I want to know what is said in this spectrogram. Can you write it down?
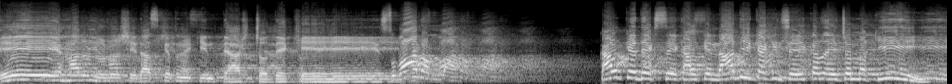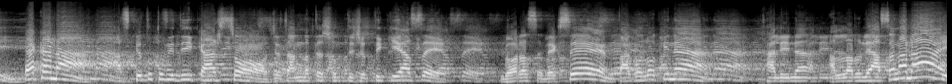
এ হারুন রশিদ, আজকে তুমি কিনতে আসছো দেখে। সুবহানাল্লাহ। কালকে দেখছে, কালকে না দিকা কিনছে, এই জন্য কি? একা না। আজকে তো তুমি দিক আসছো, যে জান্নাতে সত্যি সত্যি কি আছে? ঘর আছে। দেখছেন? পাগল কি না খালি না। আল্লাহ রুলি আছে না নাই?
